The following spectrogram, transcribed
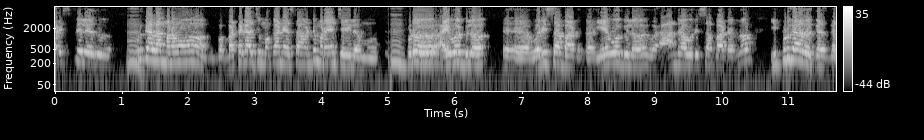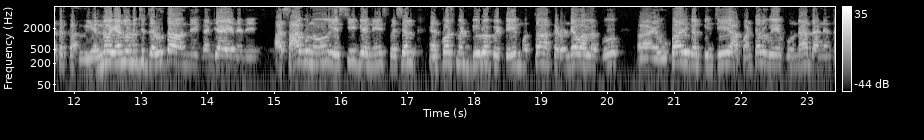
పరిస్థితి లేదు. ఇప్పుడు అలా మనము బట్ట కాల్చి ముఖాన్ని వేస్తామంటే మనం ఏం చేయలేము. ఇప్పుడు ఐఓబిలో ఒరిస్సా బార్డర్ ఏఓబిలో ఆంధ్ర ఒరిస్సా బార్డర్లో ఇప్పుడు కాదు గత ఎన్నో ఏళ్ళ నుంచి జరుగుతా ఉంది గంజాయి అనేది. ఆ సాగును ఎస్సీబీ అని స్పెషల్ ఎన్ఫోర్స్మెంట్ బ్యూరో పెట్టి మొత్తం అక్కడ ఉండే వాళ్ళకు ఉపాధి కల్పించి ఆ పంటలు వేయకుండా దాన్ని ఎంత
